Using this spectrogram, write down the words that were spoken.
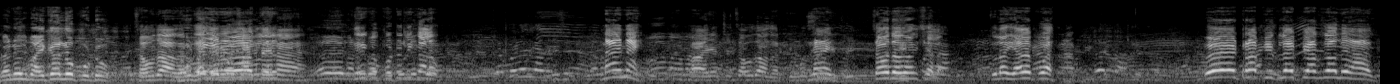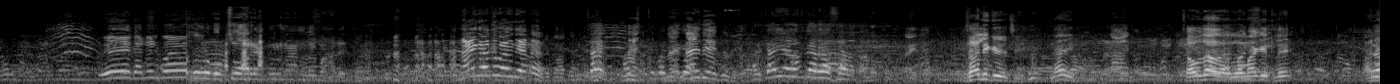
गणेश भाई का लो फोटो? चौदा हजार चांगलं ना. फोटो निकालो. नाही नाही. याची चौदा हजार किंमत सांगितली. चौदा दोनशेला. तुला घ्यायला ट्रॅफिक लय पॅक झाले आज. झाली का याची? नाही? चौदा हजारला मागितले. आणि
